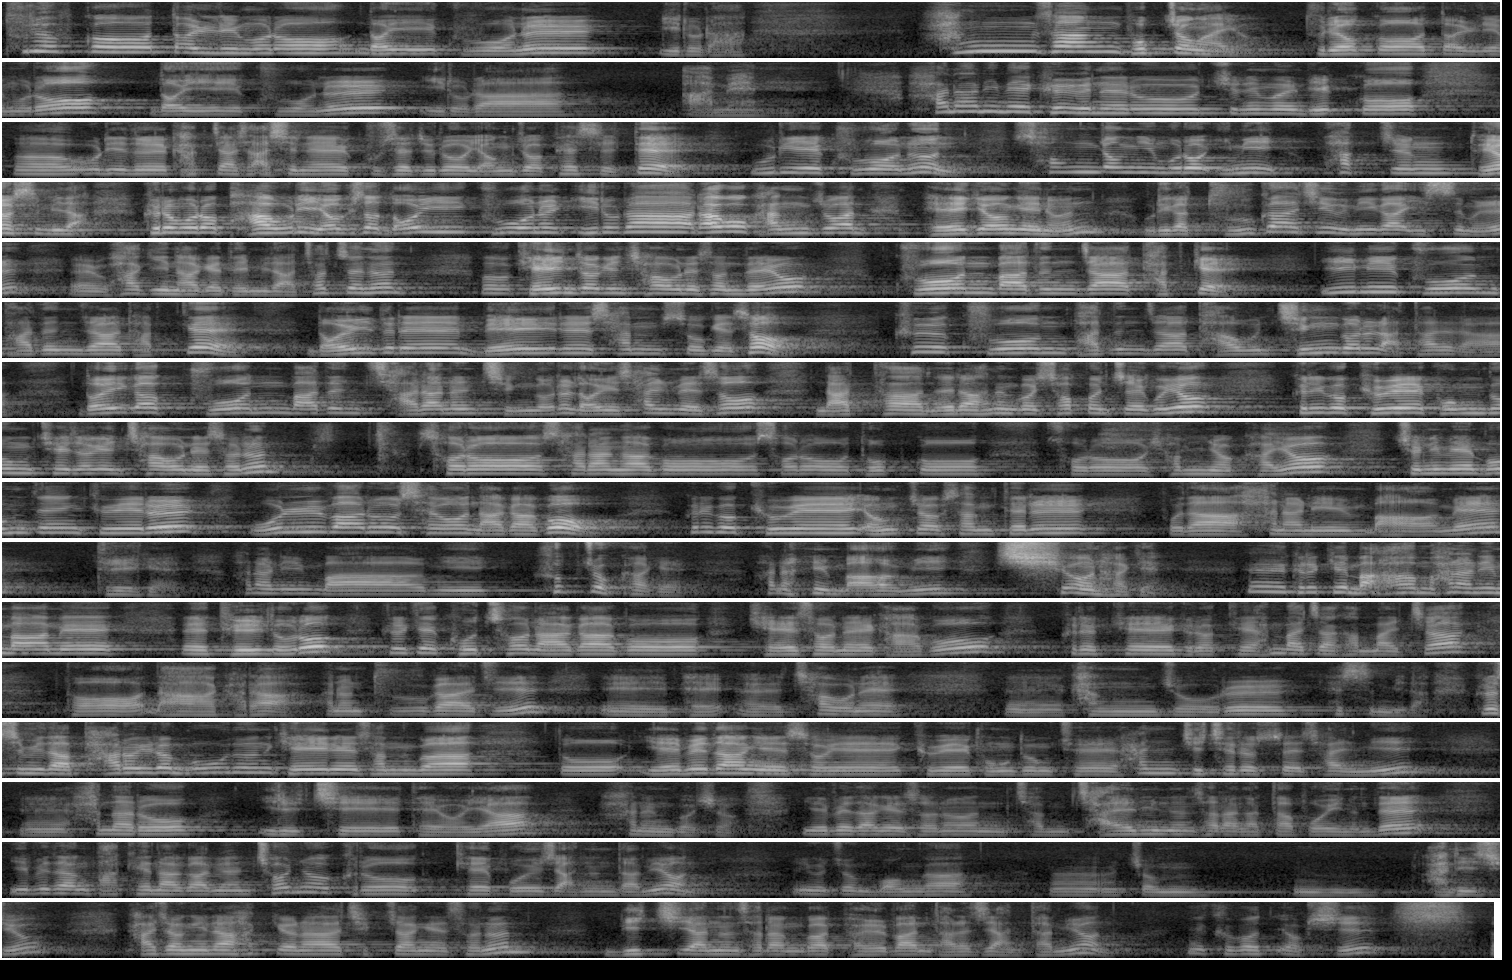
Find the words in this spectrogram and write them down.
두렵고 떨림으로 너희 구원을 이루라. 항상 복종하여 두렵고 떨림으로 너희 구원을 이루라. 아멘. 하나님의 그 은혜로 주님을 믿고 어, 우리들 각자 자신의 구세주로 영접했을 때 우리의 구원은 성령님으로 이미 확증되었습니다. 그러므로 바울이 여기서 너희 구원을 이루라라고 강조한 배경에는 우리가 두 가지 의미가 있음을 확인하게 됩니다. 첫째는 어, 개인적인 차원에서인데요. 구원받은 자답게 이미 구원받은 자답게 너희들의 매일의 삶 속에서 그 구원받은 자다운 증거를 나타내라. 너희가 구원받은 자라는 증거를 너희 삶에서 나타내라 하는 것이 첫 번째고요. 그리고 교회 공동체적인 차원에서는 서로 사랑하고 서로 돕고 서로 협력하여 주님의 몸된 교회를 올바로 세워 나가고 그리고 교회의 영적 상태를 보다 하나님 마음에 들게 하나님 마음이 흡족하게 하나님 마음이 시원하게 예, 그렇게 마음 하나님 마음에 들도록 그렇게 고쳐 나가고 개선해 가고 그렇게 그렇게 한 발짝 한 발짝 더 나아가라 하는 두 가지 차원의 강조를 했습니다. 그렇습니다. 바로 이런 모든 개인의 삶과 또 예배당에서의 교회 공동체의 한 지체로서의 삶이 하나로 일치되어야 하는 거죠. 예배당에서는 참 잘 믿는 사람 같아 보이는데 예배당 밖에 나가면 전혀 그렇게 보이지 않는다면 이거 좀 뭔가 어, 좀 음, 아니지요. 가정이나 학교나 직장에서는 믿지 않는 사람과 별반 다르지 않다면 그것 역시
